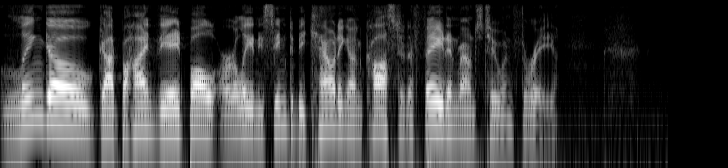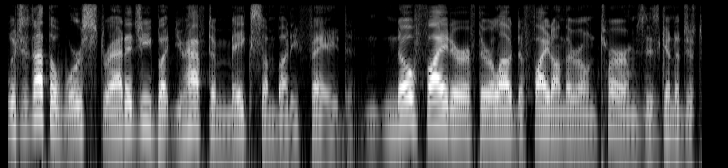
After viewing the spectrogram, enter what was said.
Lingo got behind the eight ball early, and he seemed to be counting on Costa to fade in rounds two and three. Which is not the worst strategy, but you have to make somebody fade. No fighter, if they're allowed to fight on their own terms, is going to just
